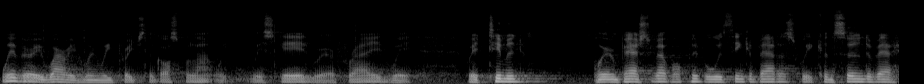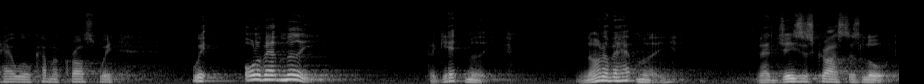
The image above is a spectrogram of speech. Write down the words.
we're very worried when we preach the gospel, aren't we? We're scared, we're afraid, we're, we're timid, we're embarrassed about what people would think about us, we're concerned about how we'll come across, we're, we're all about me. Forget me. Not about me. It's about Jesus Christ as Lord.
